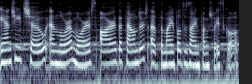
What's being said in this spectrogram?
Angie Cho and Laura Morris are the founders of the Mindful Design Feng Shui School.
